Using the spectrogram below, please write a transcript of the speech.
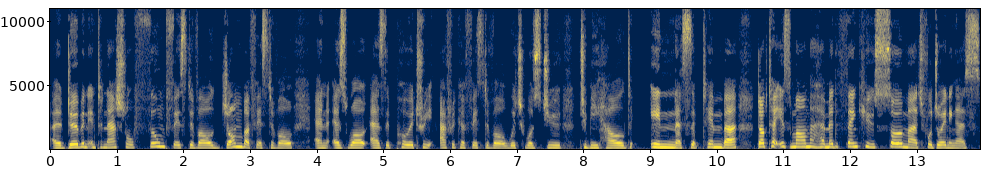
uh, Durban International Film Festival, Jomba Festival, and as well as the Poetry Africa Festival, which was due to be held in September. Dr. Ismail Mahomed, thank you so much for joining us.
